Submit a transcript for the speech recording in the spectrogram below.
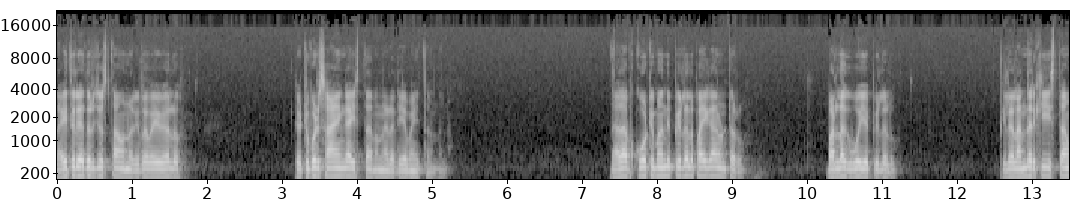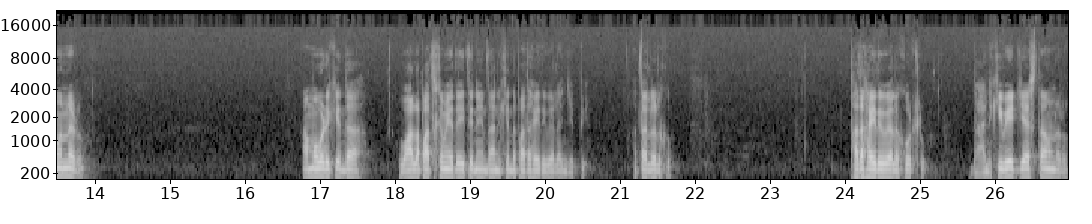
రైతులు ఎదురు చూస్తూ ఉన్నారు ఇరవై వేలు పెట్టుబడి సాయంగా ఇస్తానన్నాడు అది ఏమవుతుందని దాదాపు కోటి మంది పిల్లలు పైగా ఉంటారు బళ్ళకు పోయే పిల్లలు. పిల్లలందరికీ ఇస్తామన్నాడు. అమ్మఒడి కింద వాళ్ళ పథకం ఏదైతే నేను దాని కింద పదహైదు వేలు అని చెప్పి ఆ తల్లులకు పదహైదు వేల కోట్లు. దానికి వెయిట్ చేస్తూ ఉన్నారు.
